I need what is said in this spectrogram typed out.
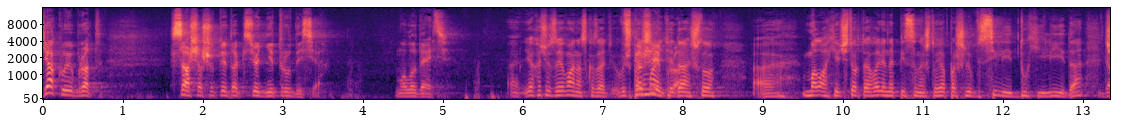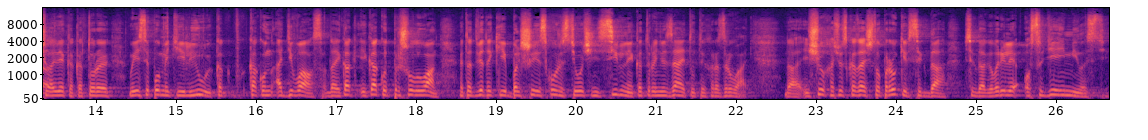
дякую, брат Саша, що ти так сьогодні трудишся. Молодець. Э, Я хочу за Ивана сказать. Вы же Скажи, понимаете, брат. да, что э, в Малахии в 4 главе написано, что я пошлю в силе и духе Илии, да? Да. Человека, который, вы если помните Илью, как, как он одевался, да, и как, и как вот пришел Иоанн. Это две такие большие схожести, очень сильные, которые нельзя тут их разрывать. Да. Еще хочу сказать, что пророки всегда, всегда говорили о суде и милости.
